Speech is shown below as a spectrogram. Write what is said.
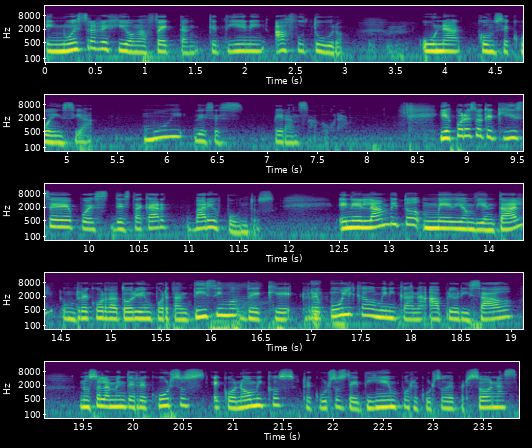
en nuestra región afectan, que tienen a futuro una consecuencia muy desesperanzadora. Y es por eso que quise pues destacar varios puntos. En el ámbito medioambiental, un recordatorio importantísimo de que República Dominicana ha priorizado no solamente recursos económicos, recursos de tiempo, recursos de personas,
